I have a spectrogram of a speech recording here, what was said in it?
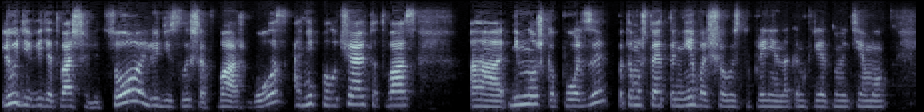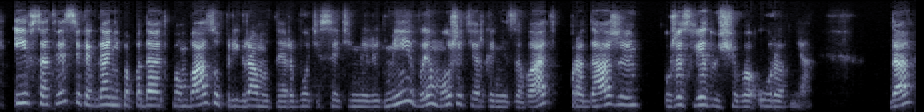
люди видят ваше лицо, люди слышат ваш голос, они получают от вас а, немножко пользы, потому что это небольшое выступление на конкретную тему. И в соответствии, когда они попадают к вам в базу, при грамотной работе с этими людьми, вы можете организовать продажи уже следующего уровня. Да?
